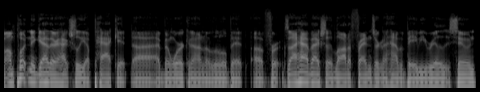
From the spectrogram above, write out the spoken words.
I'm putting together actually a packet. Uh, I've been working on a little bit uh, for because I have actually a lot of friends are going to have a baby really soon,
